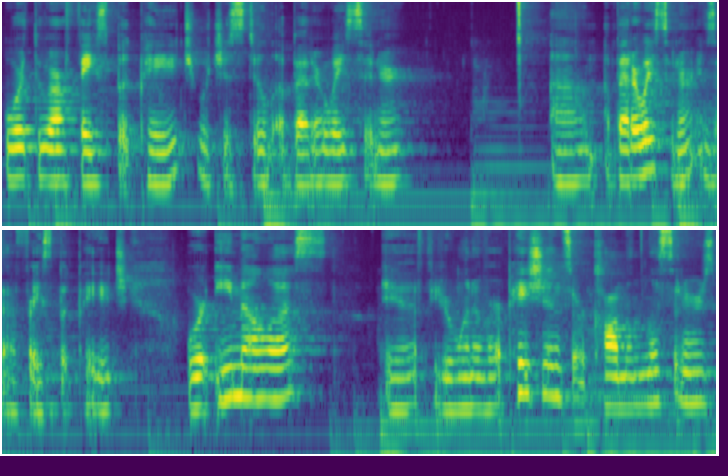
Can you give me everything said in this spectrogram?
or through our Facebook page, which is still a Better Way Center. Um, a Better Way Center is our Facebook page, or email us if you're one of our patients or common listeners.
